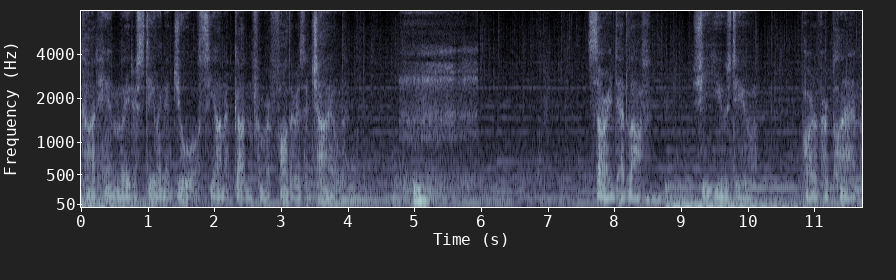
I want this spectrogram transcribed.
Caught him later stealing a jewel Syanna had gotten from her father as a child. Hmm. Sorry, Dettlaff. She used you. Part of her plan.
